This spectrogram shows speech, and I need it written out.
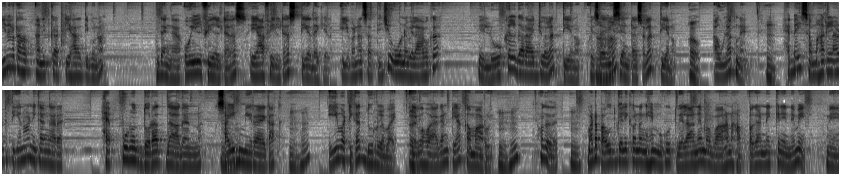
ඊනකට අනිත් කට්ටිය හල් තිබුණා. දැන් ඔයිල් ෆිල්ටර්ස් එයා ෆිල්ටර්ස් තියද කියලා. ඒවන සතිචි ඕන වෙලාවක මේ ලෝකල් ගරාජ්වලත් තියනවා. ඔය සවිසෙන්ටර්සලත් තියනවා. අවුලක් නෑ හැබැයි සමහරලාට තියෙනවා නිකං අර හැප්පුුණොත් දොරත් දාගන්න සයිඩ් මිර එකක්. ඒව ටිකත් දුර්ලබයි ඒව හොයාගන්ටයක් අමාරුයි. හොඳද? මට පෞද්ගලිකවන එහෙම මුකුත් වෙලානෑම වාහන හප්පගන්න එක්කෙන නෙමේ මේ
